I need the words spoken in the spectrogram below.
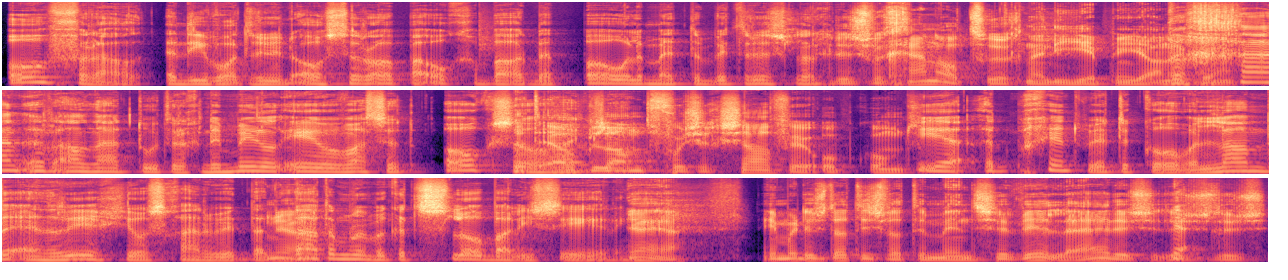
Overal. En die worden nu in Oost-Europa ook gebouwd, met Polen, met de Wit-Rusland. Dus we gaan al terug naar die Jip en We Janneke. gaan er al naartoe terug. In de middeleeuwen was het ook zo. Dat elk land voor zichzelf weer opkomt. Ja, het begint weer te komen. Landen en regio's gaan weer. Dat, Ja. Daarom noem ik het globalisering. Ja, ja. Nee, maar dus dat is wat de mensen willen. Hè? Dus, dus, dus,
